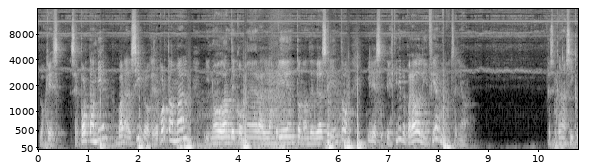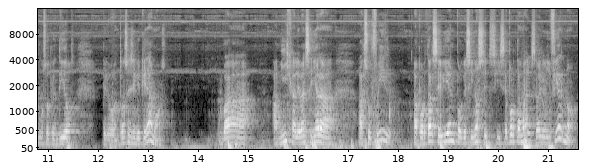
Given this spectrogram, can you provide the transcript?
Los que se portan bien van al cielo, los que se portan mal y no dan de comer al hambriento, no dan de beber al sediento, y les, les tiene preparado el infierno el Señor. Entonces se quedan así como sorprendidos, pero entonces ¿en qué quedamos? va a mi hija le va a enseñar a, sufrir, a portarse bien, porque si no, si se porta mal, se va al infierno.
